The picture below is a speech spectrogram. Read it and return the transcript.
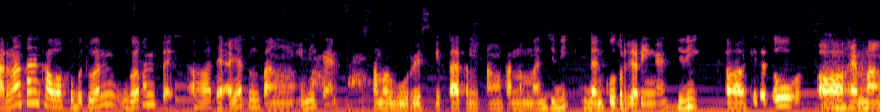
Karena kan kalau kebetulan gue kan uh, TA-nya tentang ini kan sama guris kita tentang tanaman jadi dan kultur jaringan. Jadi uh, kita tuh uh, hmm. emang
